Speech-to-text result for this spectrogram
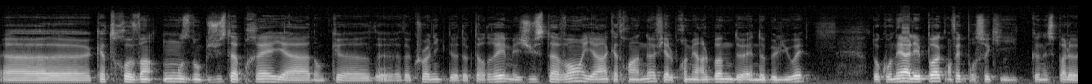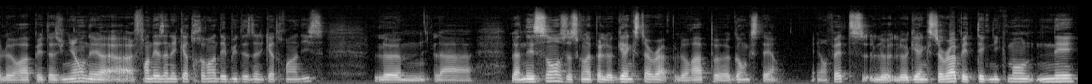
91, donc juste après, il y a donc, The, Chronic de Dr. Dre, mais juste avant, il y a 89, il y a le premier album de NWA. Donc on est à l'époque, en fait, pour ceux qui connaissent pas le, rap états-unien, on est à la fin des années 80, début des années 90 le, la, naissance de ce qu'on appelle le gangster rap, le rap euh, gangster. Et en fait, le, gangster rap est techniquement né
